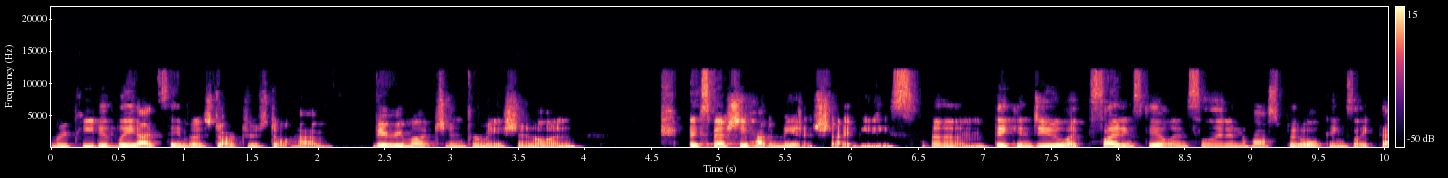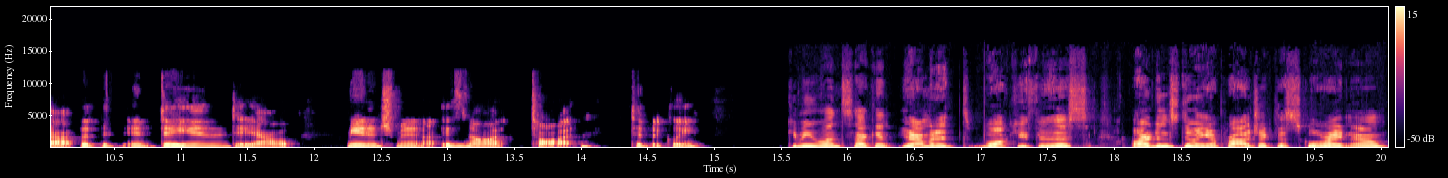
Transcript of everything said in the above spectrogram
repeatedly, I'd say most doctors don't have very much information on especially how to manage diabetes. Um, they can do like sliding scale insulin in the hospital, things like that, but the day in and day out management is not taught typically. Give me one second. Here, I'm going to walk you through this. Arden's doing a project at school right now.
